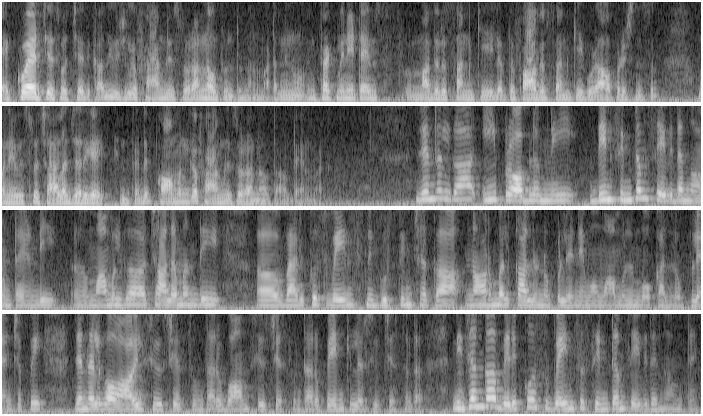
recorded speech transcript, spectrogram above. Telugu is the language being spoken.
ఎక్వైర్ చేసి వచ్చేది కాదు. యూజువల్గా ఫ్యామిలీస్లో రన్ అవుతుంటుంది అనమాట నేను in fact many times mother సన్కి లేకపోతే ఫాదర్ సన్కి కూడా ఆపరేషన్స్ మన ఏవిస్లో చాలా జరిగాయి. ఎందుకంటే కామన్గా ఫ్యామిలీస్లో రన్ అవుతూ ఉంటాయి అనమాట జనరల్గా ఈ ప్రాబ్లమ్ని దీని సిమ్టమ్స్ ఏ విధంగా ఉంటాయండి? మామూలుగా చాలామంది వెరికోస్ వెయిన్స్ని గుర్తించక నార్మల్ కాళ్ళ నొప్పులేనేమో మామూలు మోకాళ్ళ నొప్పులే అని చెప్పి జనరల్గా ఆయిల్స్ యూజ్ చేస్తుంటారు బాంబ్స్ యూజ్ చేస్తుంటారు పెయిన్ కిల్లర్స్ యూజ్ చేస్తుంటారు. నిజంగా వెరికోస్ వెయిన్స్ సిమ్టమ్స్ ఏ విధంగా ఉంటాయి?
